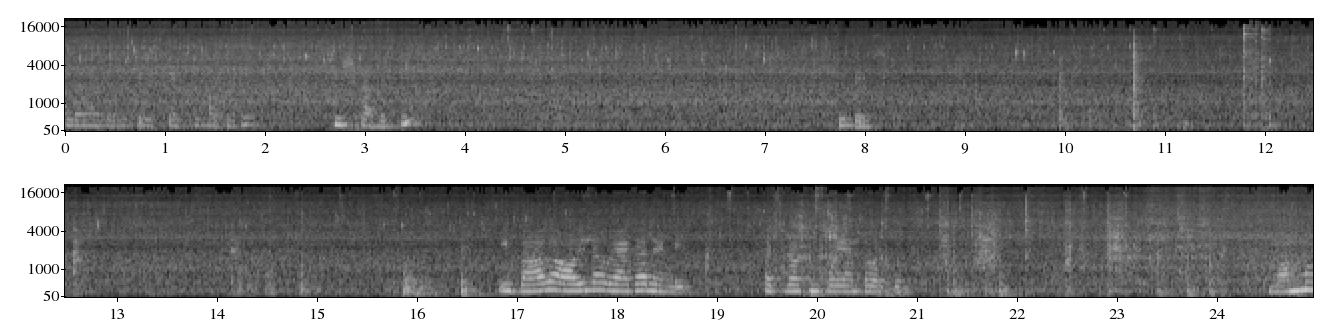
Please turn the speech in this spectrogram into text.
అల్లం వెల్లుల్లి పేస్ట్ ఎక్కువ పడుతుంది ఫిష్ కాబట్టి. ఈ పేస్ట్. ఇవి బాగా ఆయిల్లో వేగాలండి. పచ్చివాసన పోయేంత వరకు. మా అమ్మ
